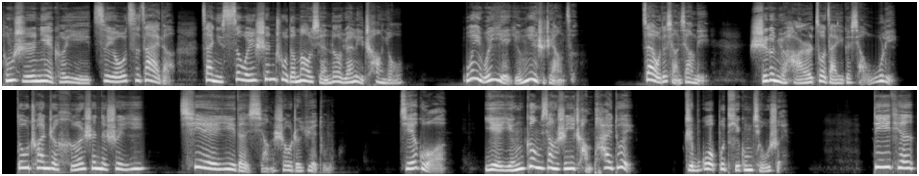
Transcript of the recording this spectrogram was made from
同时你也可以自由自在的在你思维深处的冒险乐园里畅游。我以为野营也是这样子，在我的想象里，十个女孩坐在一个小屋里，都穿着合身的睡衣，惬意的享受着阅读。结果，野营更像是一场派对，只不过不提供酒水。第一天，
